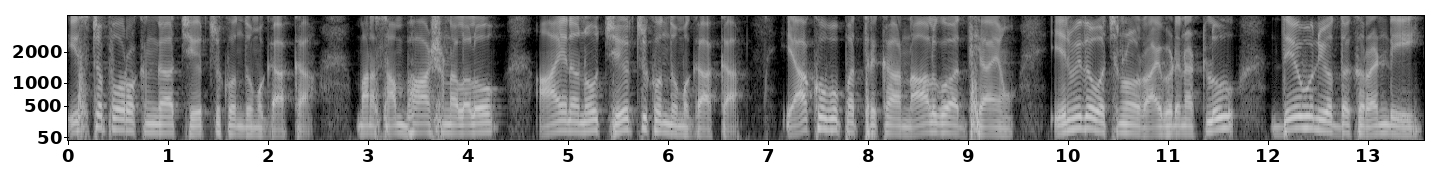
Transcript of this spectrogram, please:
ఇష్టపూర్వకంగా చేర్చుకొందుముగాక. మన సంభాషణలలో ఆయనను చేర్చుకొందుముగాక. యాకోబు పత్రిక నాలుగో అధ్యాయం ఎనిమిదో వచనంలో రాయబడినట్లు దేవుని యొద్దకు రండి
